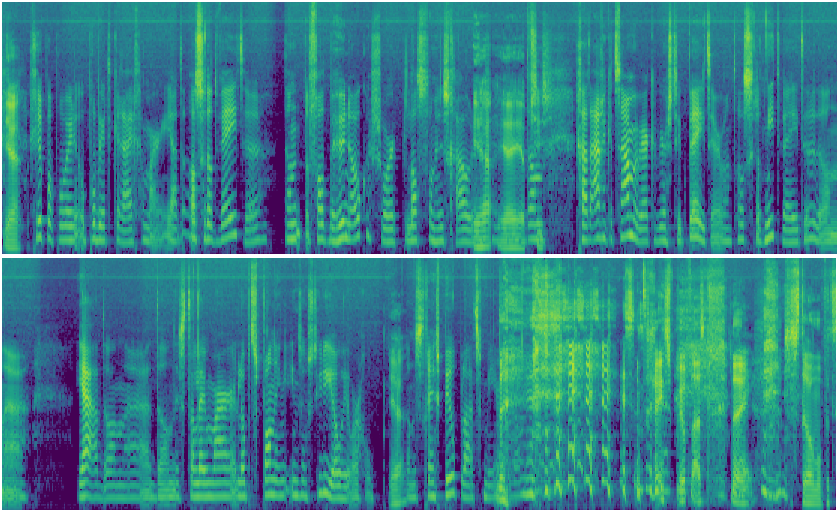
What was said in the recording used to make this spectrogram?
ja, grip op probeer, op probeer te krijgen. Maar ja, als ze dat weten, dan valt bij hun ook een soort last van hun schouders. ja, ja, ja, dan precies. gaat eigenlijk het samenwerken weer een stuk beter. Want als ze dat niet weten, dan, ja, dan, dan is het alleen maar, loopt de spanning in zo'n studio heel erg op. Ja. Dan is het geen speelplaats meer. Dan is het, Geen speelplaats. Nee, stroom op het,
